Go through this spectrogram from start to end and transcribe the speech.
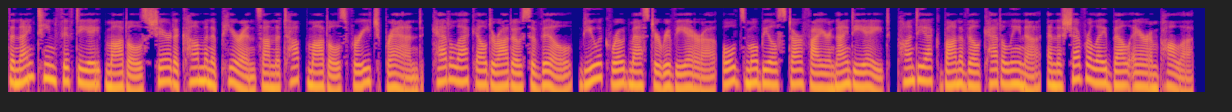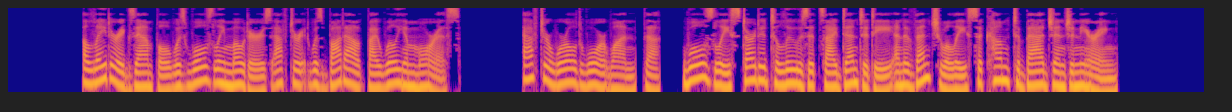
The 1958 models shared a common appearance on the top models for each brand, Cadillac Eldorado Seville, Buick Roadmaster Riviera, Oldsmobile Starfire 98, Pontiac Bonneville Catalina, and the Chevrolet Bel Air Impala. A later example was Wolseley Motors after it was bought out by William Morris. After World War I, the Wolseley started to lose its identity and eventually succumbed to badge engineering.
